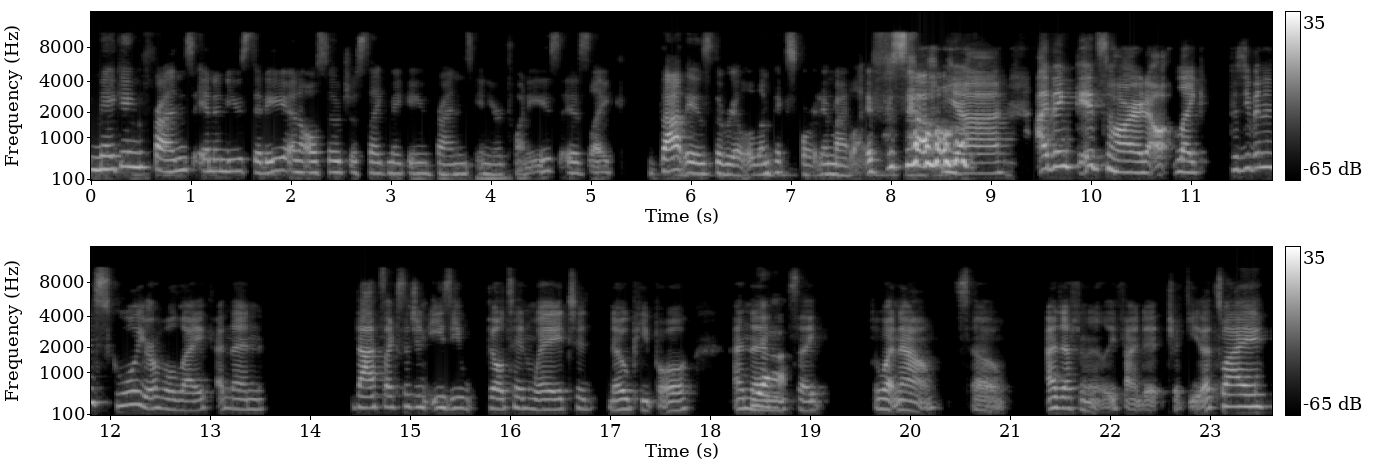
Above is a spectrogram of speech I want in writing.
making friends in a new city and also just like making friends in your 20s is like that is the real Olympic sport in my life. So yeah i think it's hard uh, like because you've been in school your whole life and then that's like such an easy built-in way to know people and then Yeah. it's like what now so i definitely find it tricky that's why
